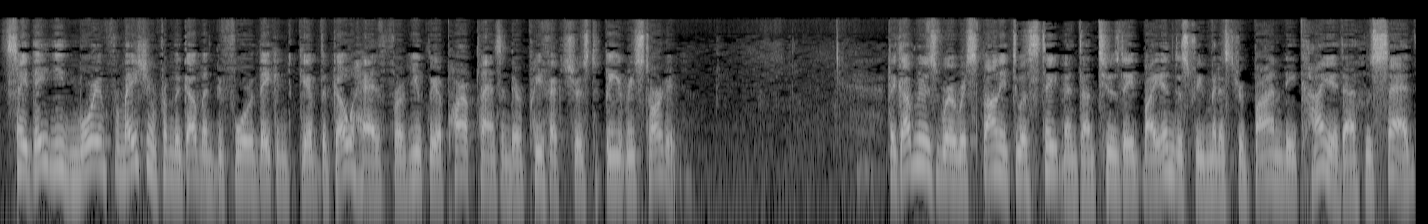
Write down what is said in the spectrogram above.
say they need more information from the government before they can give the go-ahead for nuclear power plants in their prefectures to be restarted. The governors were responding to a statement on Tuesday by Industry Minister Banri Kaieda, who said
